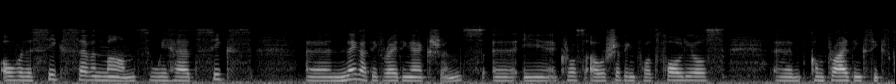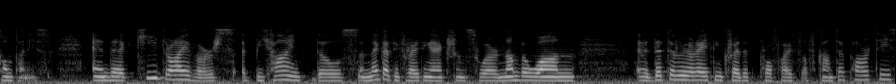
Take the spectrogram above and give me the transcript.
Over the six, seven months, we had six uh, negative rating actions uh, across our shipping portfolios, um, comprising six companies. And the key drivers behind those negative rating actions were number one, uh, deteriorating credit profiles of counterparties,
